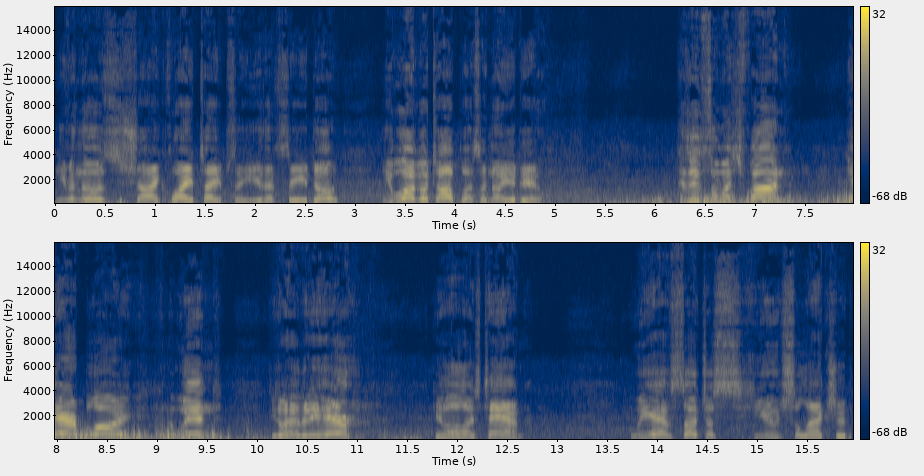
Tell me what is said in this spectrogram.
Even those shy, quiet types of you that say you don't, you want to go topless. I know you do. Because it's so much fun. Hair blowing in the wind. If you don't have any hair, get a nice tan. We have such a huge selection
